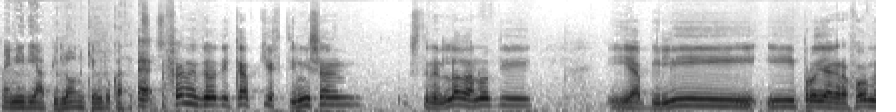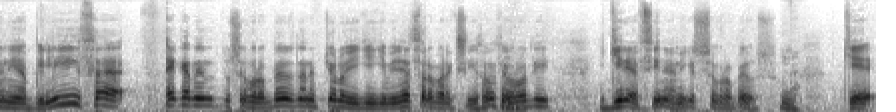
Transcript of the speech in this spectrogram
με ίδια απειλών και ούτω καθεξής. Ε, φαίνεται ότι κάποιοι εκτιμήσαν στην Ελλάδα ότι η απειλή, η προδιαγραφόμενη απειλή θα έκανε τους Ευρωπαίους να είναι πιο λογικοί. Και επειδή δεν θέλω να παρεξηγηθώ, θεωρώ ναι. ότι η κύρια ευθύνη ανήκει στους Ευρωπαίους. Ναι. Και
